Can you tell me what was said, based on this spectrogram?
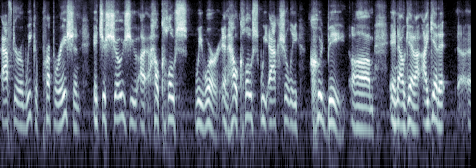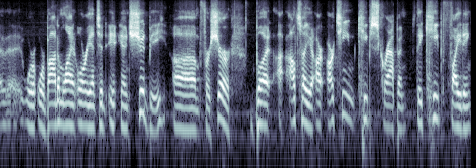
after a week of preparation, it just shows you uh, how close we were and how close we actually could be. Um, and now, again, I, I get it. Uh, we're, we're, bottom line oriented and should be um, for sure. But I'll tell you, our, our team keeps scrapping they keep fighting,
